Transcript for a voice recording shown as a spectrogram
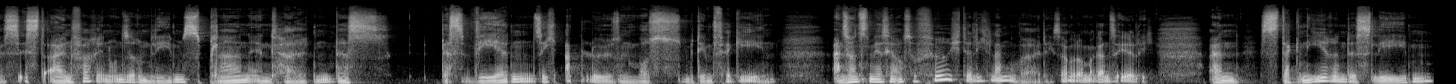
es ist einfach in unserem Lebensplan enthalten, dass das Werden sich ablösen muss mit dem Vergehen. Ansonsten wäre es ja auch so fürchterlich langweilig, sagen wir doch mal ganz ehrlich. Ein stagnierendes Leben,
